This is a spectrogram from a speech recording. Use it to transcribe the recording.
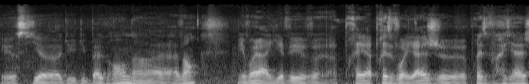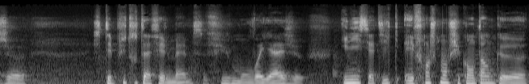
il y avait aussi euh, du, background hein, avant. Mais voilà, il y avait après, après ce voyage, après ce voyage, j'étais plus tout à fait le même. Ce fut mon voyage initiatique et franchement, je suis content que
